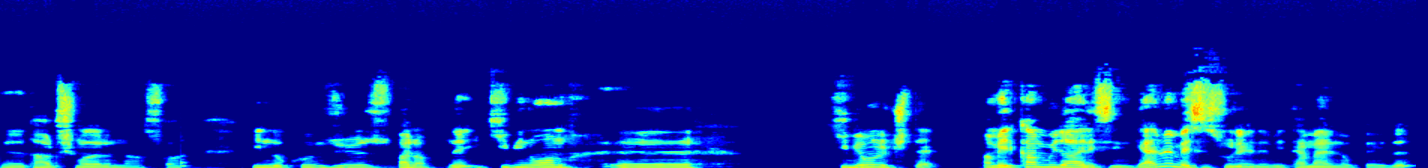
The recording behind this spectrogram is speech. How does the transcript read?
e, tartışmalarından sonra 1900 pardon 2010 e, 2013'te e, Amerikan müdahalesinin gelmemesi Suriye'de bir temel noktaydı.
